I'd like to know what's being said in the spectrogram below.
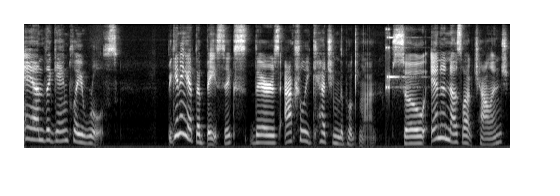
and the gameplay rules. Beginning at the basics, there's actually catching the Pokemon. So, in a Nuzlocke challenge,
